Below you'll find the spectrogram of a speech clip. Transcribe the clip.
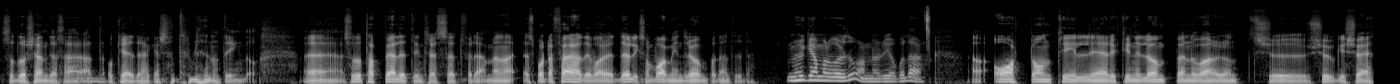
Så då kände jag så här att mm. okej, okay, det här kanske inte blir någonting då. Eh, så då tappade jag lite intresset för det. Men sportaffär hade varit, det liksom var min dröm på den tiden. Men hur gammal var du då när du jobbade där? 18 till jag ryckte in i lumpen, då var det runt 20-21.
